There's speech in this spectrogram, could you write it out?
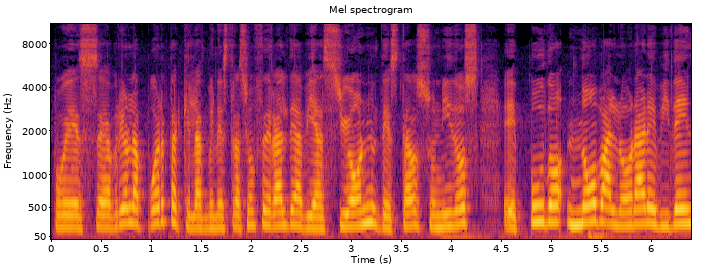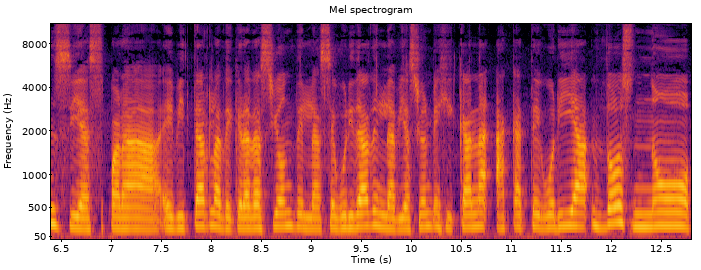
pues abrió la puerta que la Administración Federal de Aviación de Estados Unidos eh, pudo no valorar evidencias para evitar la degradación de la seguridad en la aviación mexicana a categoría 2. No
